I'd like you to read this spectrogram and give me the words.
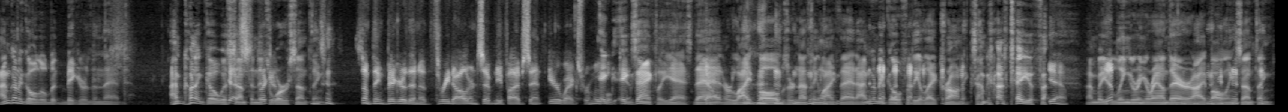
I'm going to go a little bit bigger than that. I'm going to go with Yes, something that's like a- worth something. Something bigger than a $3.75 earwax removal kit. exactly, yes. That or light bulbs or nothing like that. I'm going to go for the electronics. I'm going to tell you if I, Yeah. I'm going to Yep. be lingering around there eyeballing something.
